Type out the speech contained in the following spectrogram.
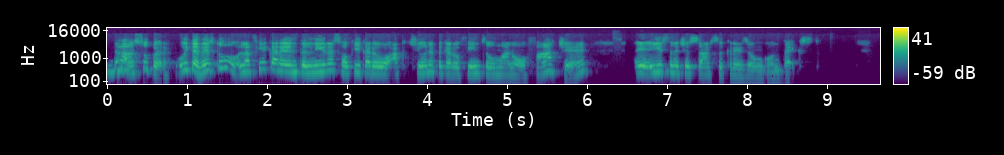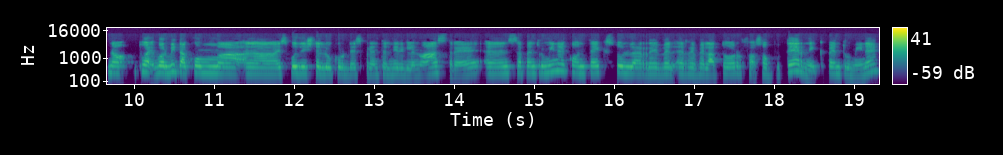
Da, super. Uite, vezi tu, la fiecare întâlnire sau fiecare o acțiune pe care o ființă umană o face, este necesar să creeze un context. No, tu ai vorbit acum, uh, ai spus niște lucruri despre întâlnirile noastre, însă pentru mine contextul revelator sau puternic pentru mine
